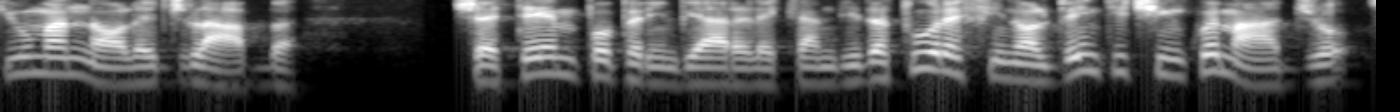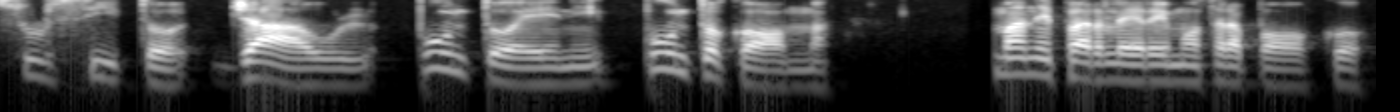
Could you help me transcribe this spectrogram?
Human Knowledge Lab, c'è tempo per inviare le candidature fino al 25 maggio sul sito jaul.eni.com, ma ne parleremo tra poco.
